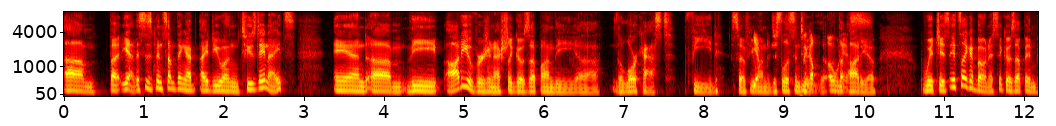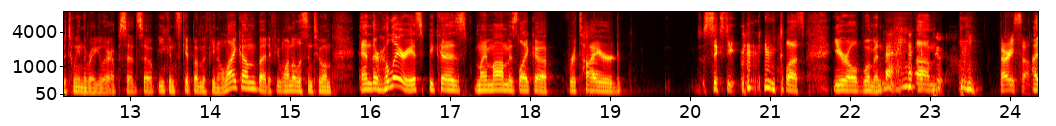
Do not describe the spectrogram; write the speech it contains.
Um, but yeah, this has been something I, I do on Tuesday nights, and um, the audio version actually goes up on the uh, the Lorecast feed. So if you Yep. want to just listen to Like the, the audio, which is it's like a bonus. It goes up in between the regular episodes, so you can skip them if you don't like them. But if you want to listen to them, and they're hilarious because my mom is like a retired. 60 plus year old woman um Very uh,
